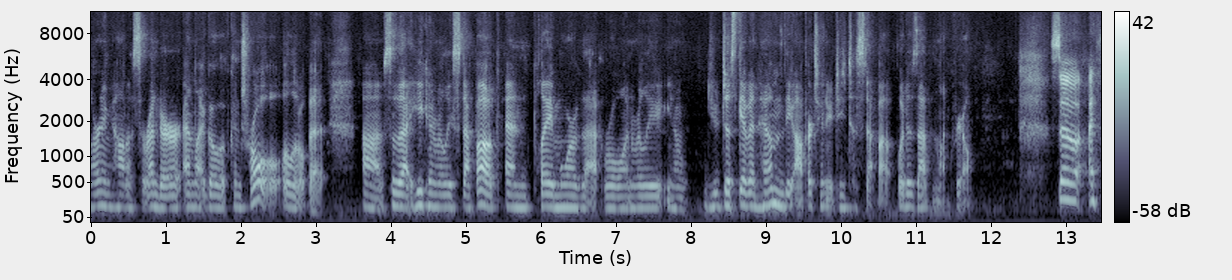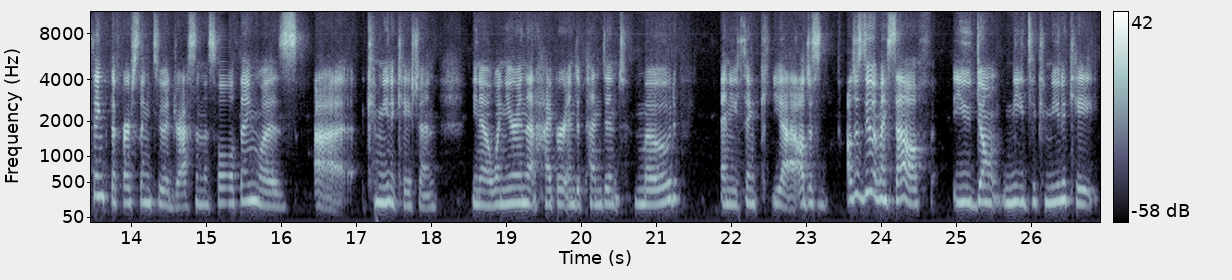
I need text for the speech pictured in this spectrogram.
learning how to surrender and let go of control a little bit uh, so that he can really step up and play more of that role and really you know you've just given him the opportunity to step up. What has that been like for y'all? So i think the first thing to address in this whole thing was uh, communication. You know when you're in that hyper independent mode and you think yeah i'll just i'll just do it myself you don't need to communicate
